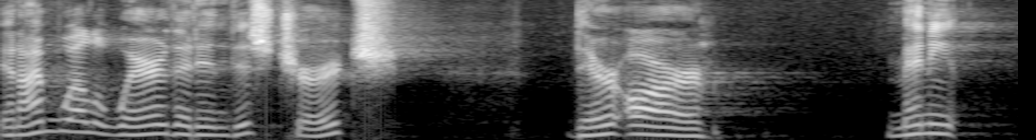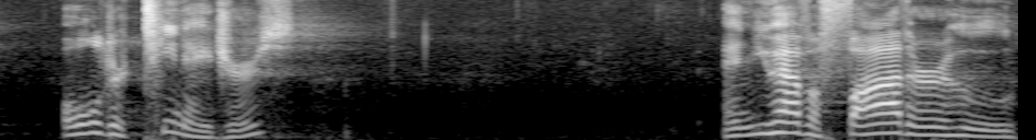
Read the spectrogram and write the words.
And I'm well aware that in this church, there are many older teenagers and you have a father who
